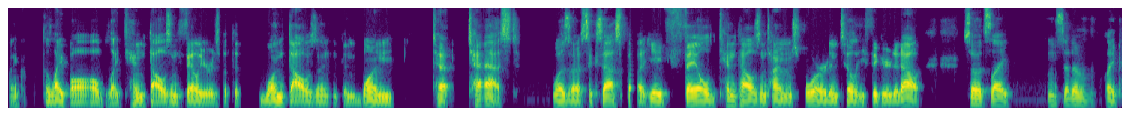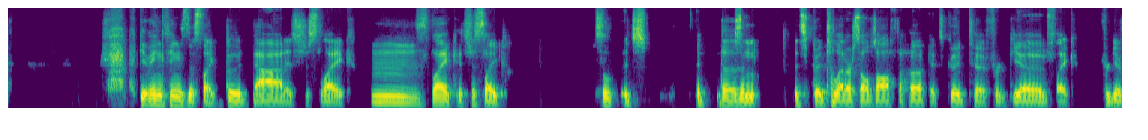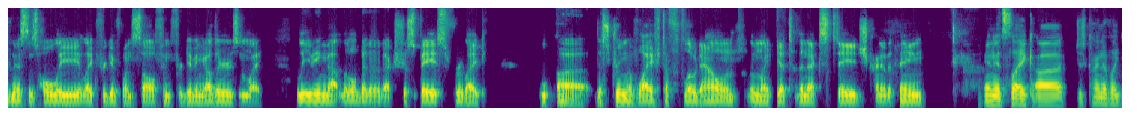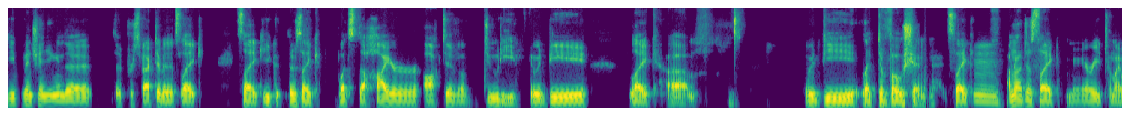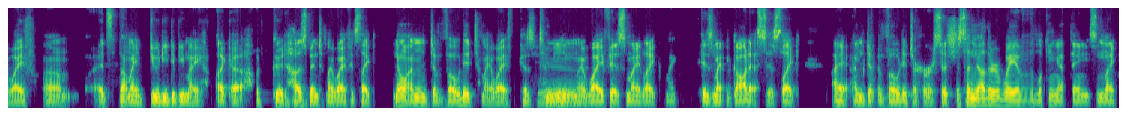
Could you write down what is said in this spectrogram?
like the light bulb like 10,000 failures but the 1001 te- test was a success, but he failed 10,000 times forward until he figured it out. So it's like, instead of like giving things this like good, bad, it's just like, mm. it's like, it's just like, so it's, it doesn't, it's good to let ourselves off the hook. It's good to forgive, like, forgiveness is holy, like, forgive oneself and forgiving others and like leaving that little bit of extra space for like uh, the stream of life to flow down and like get to the next stage kind of a thing and it's like uh just kind of like even changing into the perspective it's like it's like you could, there's like what's the higher octave of duty it would be like um it would be like devotion. It's like mm. i'm not just like married to my wife. Um it's not my duty to be my like a, a good husband to my wife. It's like no i'm devoted to my wife because to me my wife is my like my is my goddess. It's like i i'm devoted to her. So it's just another way of looking at things and like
